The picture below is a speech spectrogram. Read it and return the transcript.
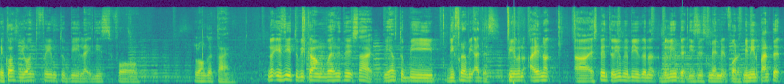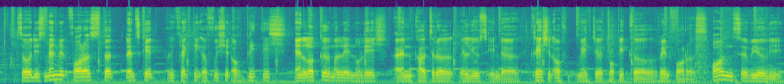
because we want FRIM to be like this for longer time. Not easy to become World Heritage Site. We have to be different with others. If I not uh, explain to you, maybe you're going to believe that this is man-made forest, meaning planted. So this man-made forested landscape reflecting a fusion of British and local Malay knowledge and cultural values in the creation of mature tropical rainforests on severely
